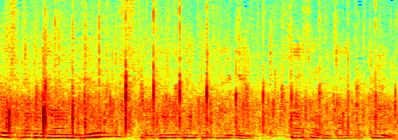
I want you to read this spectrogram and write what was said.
Newest member of the Army Blues from Germantown, Pennsylvania, Staff Sergeant Michael Kramer.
